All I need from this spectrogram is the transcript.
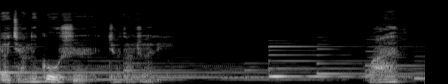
要讲的故事就到这里，晚安。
